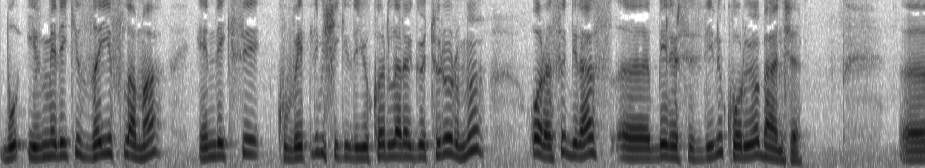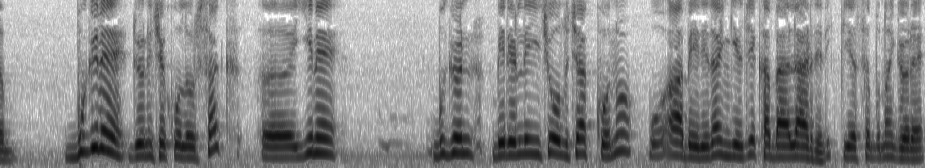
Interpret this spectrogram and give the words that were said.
bu ivmedeki zayıflama endeksi kuvvetli bir şekilde yukarılara götürür mü? Orası biraz e, belirsizliğini koruyor bence. E, bugüne dönecek olursak e, yine bugün belirleyici olacak konu bu ABD'den gelecek haberler dedik. Piyasa buna göre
